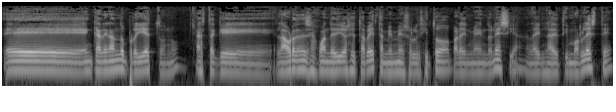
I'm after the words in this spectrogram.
eh, encadenando proyectos no hasta que la orden de San Juan de Dios esta vez también me solicitó para irme a Indonesia a la isla de Timor Leste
